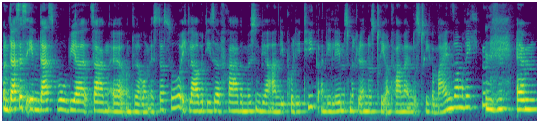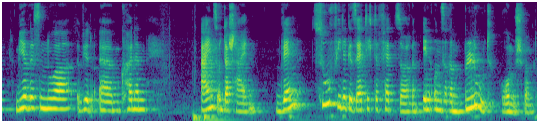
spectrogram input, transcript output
Und das ist eben das, wo wir sagen, äh, und warum ist das so? Ich glaube, diese Frage müssen wir an die Politik, an die Lebensmittelindustrie und Pharmaindustrie gemeinsam richten. Mhm. Ähm, wir wissen nur, wir ähm, können eins unterscheiden. Wenn zu viele gesättigte Fettsäuren in unserem Blut rumschwimmt,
